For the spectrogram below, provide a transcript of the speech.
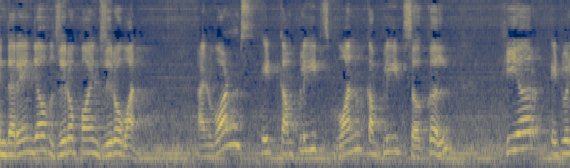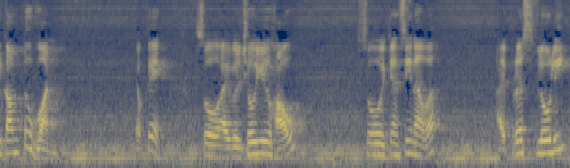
in the range of 0.01 and once it completes one complete circle here it will come to 1 okay? So i will show you how. So you can see now uh, i press slowly.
